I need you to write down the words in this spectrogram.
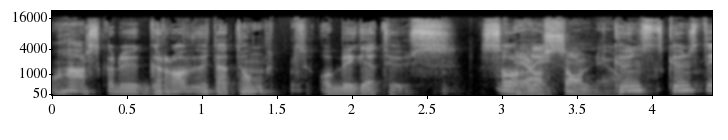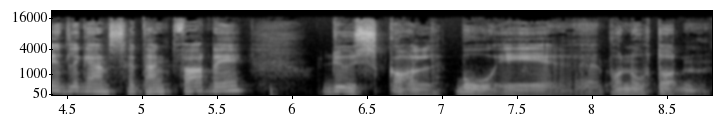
og her skal du grave ut ei tomt og bygge et hus. Sorry, Ja, sånn, ja. Kunst, kunstig intelligens har tenkt ferdig, du skal bo i, på Notodden.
